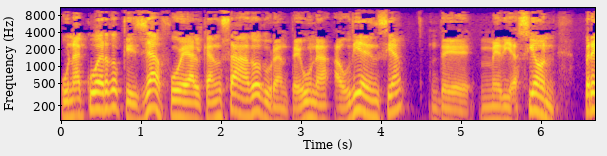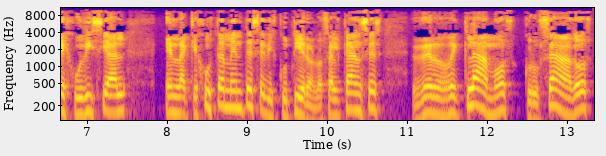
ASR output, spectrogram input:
un acuerdo que ya fue alcanzado durante una audiencia de mediación prejudicial en la que justamente se discutieron los alcances de reclamos cruzados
